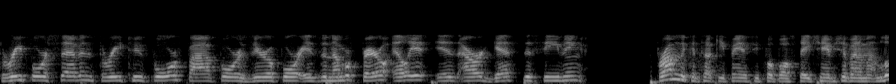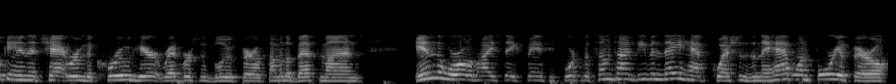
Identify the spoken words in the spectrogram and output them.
Three four seven three two four five four zero four is the number. Ferrell Elliott is our guest this evening from the Kentucky Fantasy Football State Championship. And I'm looking in the chat room, the crew here at Red versus Blue, Ferrell, some of the best minds in the world of high stakes fantasy sports, but sometimes even they have questions, and they have one for you, Ferrell.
